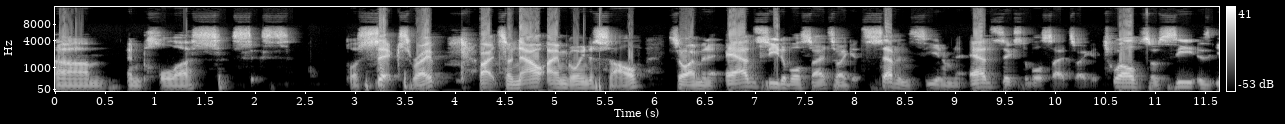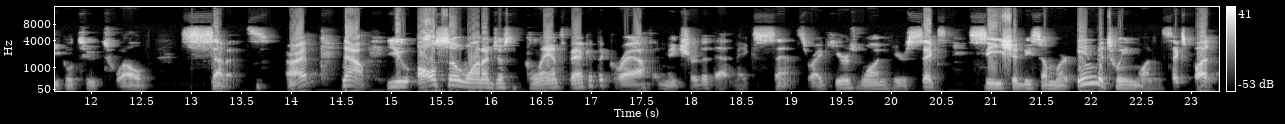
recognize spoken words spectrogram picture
um, and plus 6 plus 6, right? All right, so now I'm going to solve. So I'm going to add c to both sides, so I get 7c, and I'm going to add 6 to both sides, so I get 12. So c is equal to 12 sevenths. All right. Now, you also want to just glance back at the graph and make sure that that makes sense, right? Here's 1, here's 6. C should be somewhere in between 1 and 6, but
